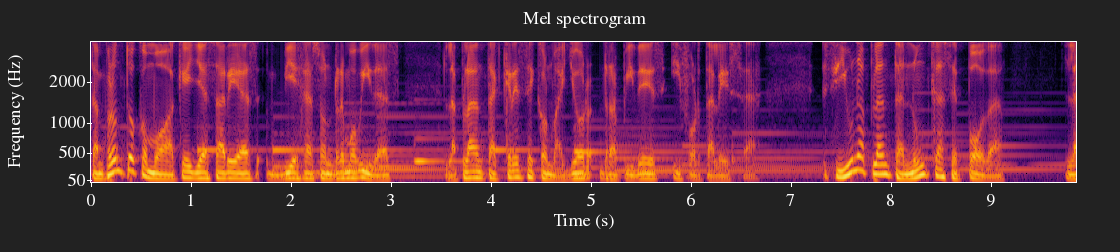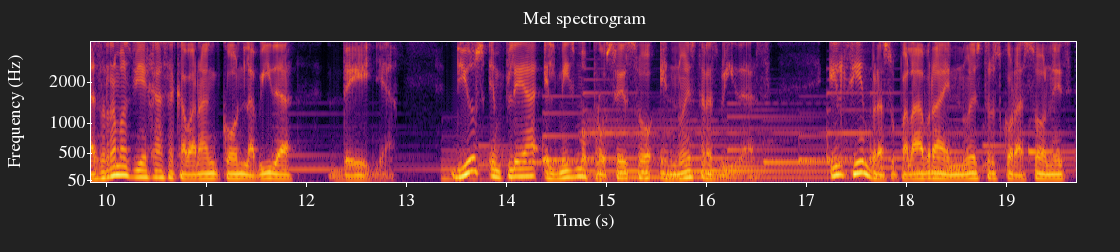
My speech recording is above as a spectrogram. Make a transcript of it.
Tan pronto como aquellas áreas viejas son removidas, la planta crece con mayor rapidez y fortaleza. Si una planta nunca se poda, las ramas viejas acabarán con la vida de ella. Dios emplea el mismo proceso en nuestras vidas. Él siembra su palabra en nuestros corazones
